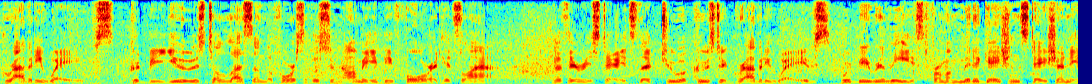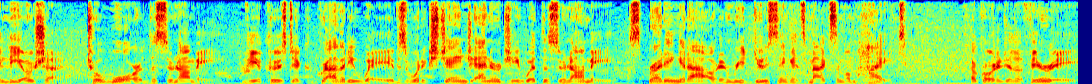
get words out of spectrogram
gravity waves could be used to lessen the force of a tsunami before it hits land. The theory states that two acoustic gravity waves would be released from a mitigation station in the ocean toward the tsunami. The acoustic gravity waves would exchange energy with the tsunami, spreading it out and reducing its maximum height. According to the theory,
